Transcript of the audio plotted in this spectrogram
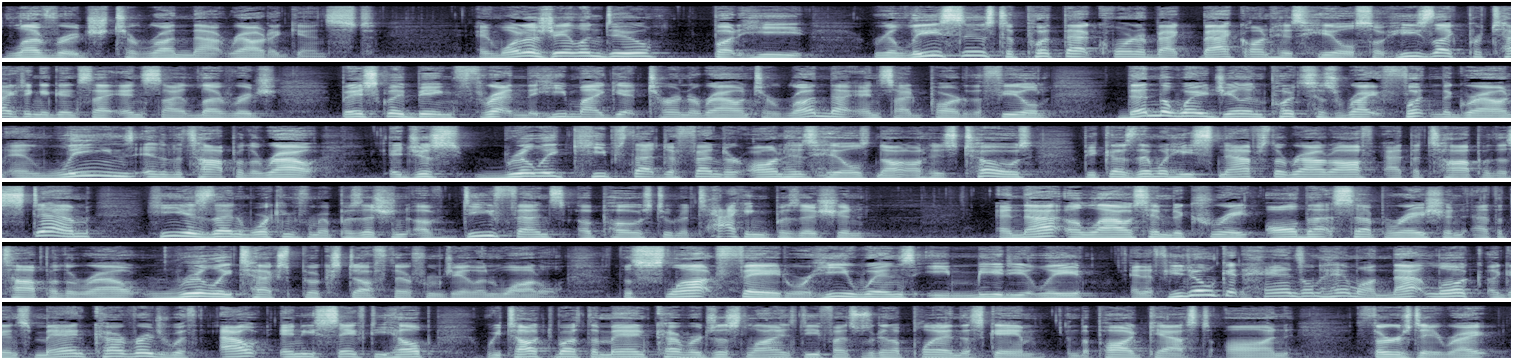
leverage to run that route against. And what does Jaylen do? But he releases to put that cornerback back on his heels. So he's like protecting against that inside leverage, basically being threatened that he might get turned around to run that inside part of the field. Then the way Jaylen puts his right foot in the ground and leans into the top of the route, it just really keeps that defender on his heels, not on his toes, because then when he snaps the route off at the top of the stem, he is then working from a position of defense opposed to an attacking position and that allows him to create all that separation at the top of the route. Really textbook stuff there from Jaylen Waddle. The slot fade where he wins immediately. And if you don't get hands on him on that look against man coverage without any safety help, we talked about the man coverage this Lions defense was going to play in this game in the podcast on Thursday, right?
